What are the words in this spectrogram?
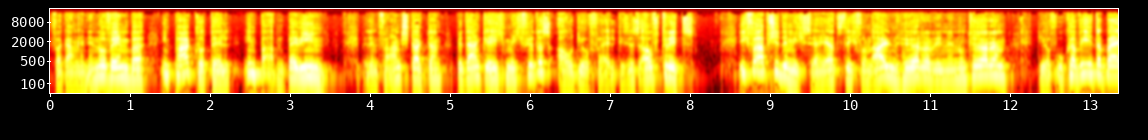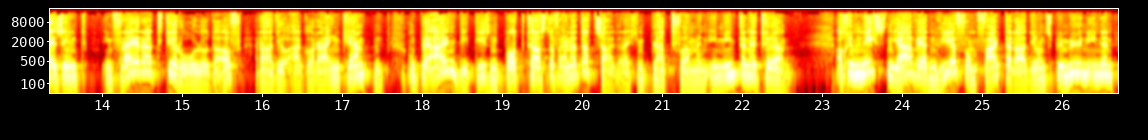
vergangenen November im Parkhotel in Baden bei Wien. Bei den Veranstaltern bedanke ich mich für das Audiofile dieses Auftritts. Ich verabschiede mich sehr herzlich von allen Hörerinnen und Hörern, die auf UKW dabei sind, im Freirad Tirol oder auf Radio Agora in Kärnten und bei allen, die diesen Podcast auf einer der zahlreichen Plattformen im Internet hören. Auch im nächsten Jahr werden wir vom Falterradio uns bemühen, Ihnen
